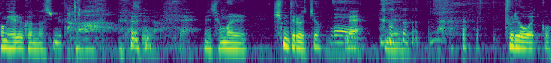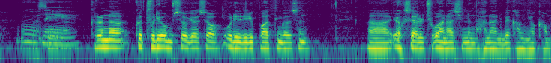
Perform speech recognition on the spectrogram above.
홍해를 건넜습니다. 아, 맞습니다. 네. 네, 정말 힘들었죠. 네. 네. 네. 두려웠고 맞습니다. 네. 그러나 그 두려움 속에서 우리들이 보았던 것은 아, 역사를 주관하시는 하나님의 강력함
